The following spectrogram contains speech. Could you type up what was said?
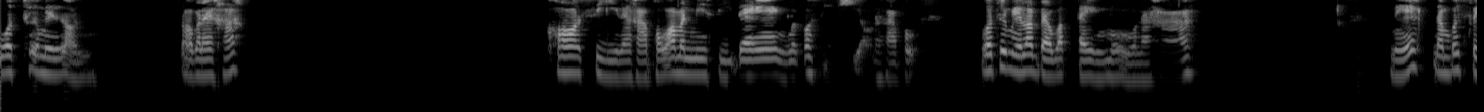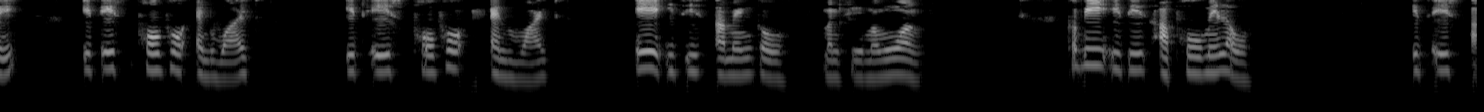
watermelon ตอบอะไรคะ ข้อ C นะคะ เพราะว่ามันมีสีแดงแล้วก็สีเขียวนะคะเพราะ watermelon แปลว่าแตงโมนะคะ next number six it is purple and white it is purple and white A it is a mango มันคือมะม่วงข้อ B it is a pomelo it is a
